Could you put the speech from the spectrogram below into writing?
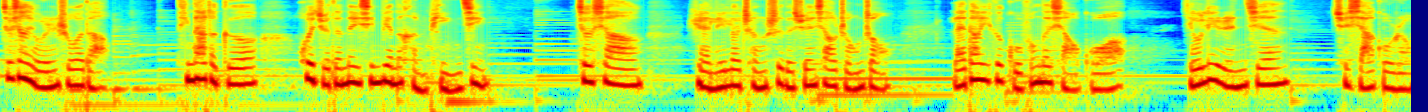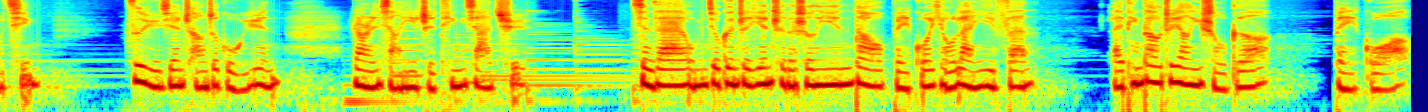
就像有人说的，听他的歌会觉得内心变得很平静，就像。远离了城市的喧嚣种种，来到一个古风的小国，游历人间，却侠骨柔情，字语间藏着古韵，让人想一直听下去。现在，我们就跟着燕池的声音到北国游览一番，来听到这样一首歌《北国》。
